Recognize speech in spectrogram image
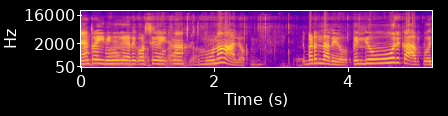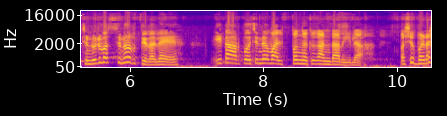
ഞാൻ ട്രെയിനിങ് കയറി കുറച്ച് കഴിഞ്ഞ മൂന്നോ നാലോ? ഇവിടെ എന്താ അറിയോ വലിയൊരു കാർപ്പോച്ചിന്റെ ഒരു ബസ്സിന് നിർത്തിയതല്ലേ? ഈ കാർപോച്ചിന്റെ വലിപ്പം നിങ്ങൾക്ക് കണ്ടറിയില്ല. പക്ഷെ ഇവിടെ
